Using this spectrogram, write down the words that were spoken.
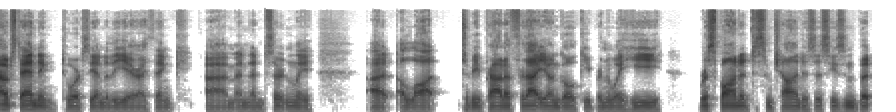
outstanding towards the end of the year, I think, um, and then certainly uh, a lot to be proud of for that young goalkeeper and the way he responded to some challenges this season. But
